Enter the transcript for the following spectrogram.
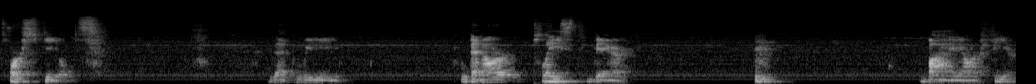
force fields that we that are placed there hmm. by our fear.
